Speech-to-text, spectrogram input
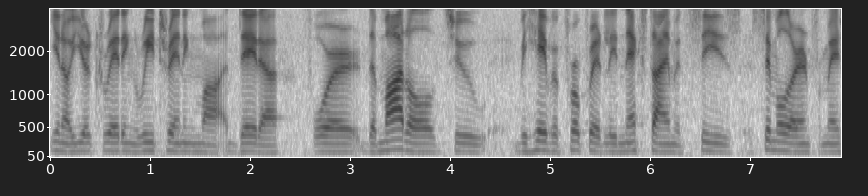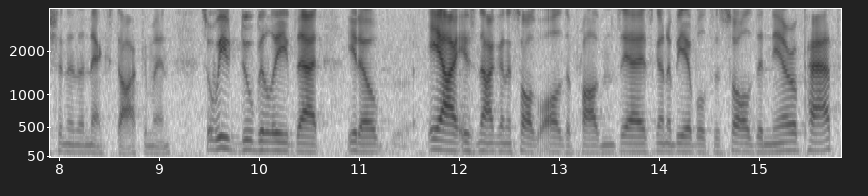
you know, you're creating retraining data for the model to behave appropriately next time it sees similar information in the next document. So we do believe that you know, AI is not going to solve all the problems. AI is going to be able to solve the narrow path,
